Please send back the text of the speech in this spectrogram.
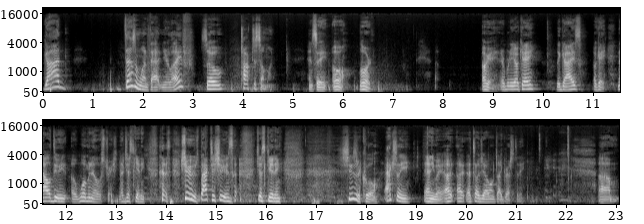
God doesn't want that in your life. So talk to someone and say, Oh, Lord. Okay, everybody okay? The guys? Okay, now I'll do a woman illustration. No, just kidding. shoes, back to shoes. just kidding. Shoes are cool. Actually, anyway, I, I, I told you I won't digress today. Um,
